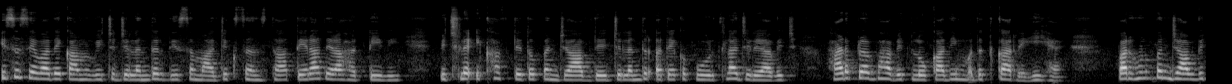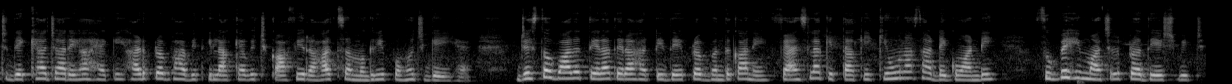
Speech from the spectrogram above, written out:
ਇਸ ਸੇਵਾ ਦੇ ਕੰਮ ਵਿੱਚ ਜਲੰਧਰ ਦੀ ਸਮਾਜਿਕ ਸੰਸਥਾ ਤੇਰਾ ਤੇਰਾ ਹੱਟੀ ਵੀ ਪਿਛਲੇ ਇੱਕ ਹਫ਼ਤੇ ਤੋਂ ਪੰਜਾਬ ਦੇ ਜਲੰਧਰ ਅਤੇ ਕਪੂਰਥਲਾ ਜ਼ਿਲ੍ਹਿਆਂ ਵਿੱਚ ਹੜ੍ਹ ਪ੍ਰਭਾਵਿਤ ਲੋਕਾਂ ਦੀ ਮਦਦ ਕਰ ਰਹੀ ਹੈ। ਪਰ ਹੁਣ ਪੰਜਾਬ ਵਿੱਚ ਦੇਖਿਆ ਜਾ ਰਿਹਾ ਹੈ ਕਿ ਹੜ੍ਹ ਪ੍ਰਭਾਵਿਤ ਇਲਾਕਿਆਂ ਵਿੱਚ ਕਾਫੀ ਰਾਹਤ ਸਮੱਗਰੀ ਪਹੁੰਚ ਗਈ ਹੈ। ਜਿਸ ਤੋਂ ਬਾਅਦ ਤੇਰਾ ਤੇਰਾ ਹੱਟੀ ਦੇ ਪ੍ਰਬੰਧਕਾਂ ਨੇ ਫੈਸਲਾ ਕੀਤਾ ਕਿ ਕਿਉਂ ਨਾ ਸਾਡੇ ਗੁਆਂਢੀ ਸੂਬੇ ਹਿਮਾਚਲ ਪ੍ਰਦੇਸ਼ ਵਿੱਚ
